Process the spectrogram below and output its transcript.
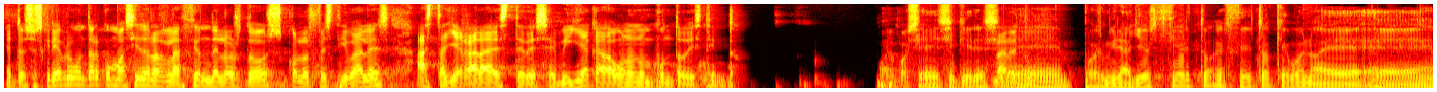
Entonces quería preguntar cómo ha sido la relación de los dos con los festivales hasta llegar a este de Sevilla, cada uno en un punto distinto. Pues eh, si quieres, eh, pues mira, yo es cierto, es cierto que bueno, eh, eh,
